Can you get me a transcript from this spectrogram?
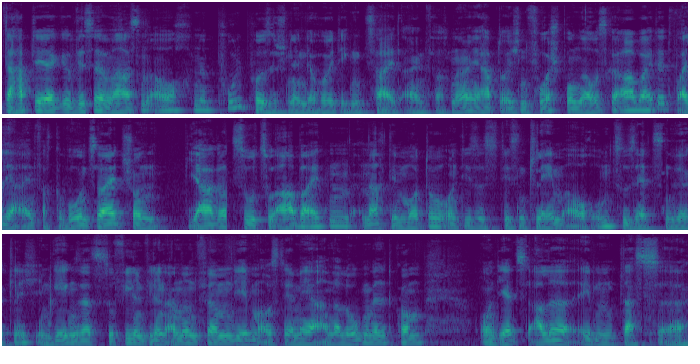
Da habt ihr ja gewissermaßen auch eine Pool-Position in der heutigen Zeit einfach. Ne? Ihr habt euch einen Vorsprung rausgearbeitet, weil ihr einfach gewohnt seid, schon Jahre so zu arbeiten nach dem Motto und dieses, diesen Claim auch umzusetzen wirklich. Im Gegensatz zu vielen, vielen anderen Firmen, die eben aus der mehr analogen Welt kommen und jetzt alle eben das, äh,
